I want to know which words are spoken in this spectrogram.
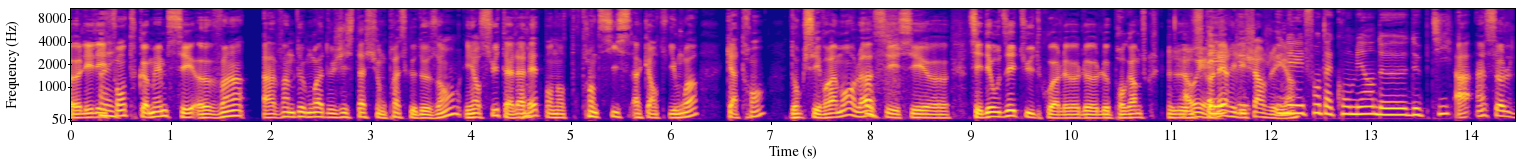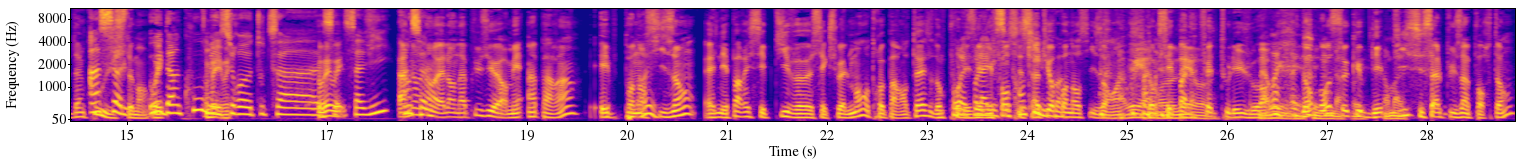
Euh, L'éléphante, quand même, c'est euh, 20 à 22 mois de gestation, presque deux ans. Et ensuite, elle allait pendant 36 à 48 mois, 4 ans. Donc, c'est vraiment là, Ouf. c'est c'est, euh, c'est des hautes études. quoi. Le, le- le programme sc- euh, Ah oui, scolaire, Et- il est chargé. Une hein. éléphante a combien de, de petits? Ah, un seul d'un coup, Un seul. justement. Oui, d'un coup, mais oui. sur euh, toute sa, Oui, sa, oui. sa vie. Ah un non, seul. non, elle en a plusieurs, mais un par un. Et pendant Ah oui. six ans, elle n'est pas réceptive sexuellement, entre parenthèses. Donc pour Ouais, les éléphants, c'est ceinture quoi. pendant six ans. hein. Ah à Donc c'est pas la ouais. fête tous les jours. Bah Donc on s'occupe des petits, c'est ça le plus important.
